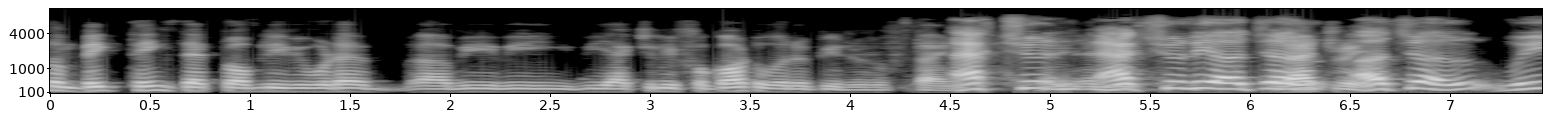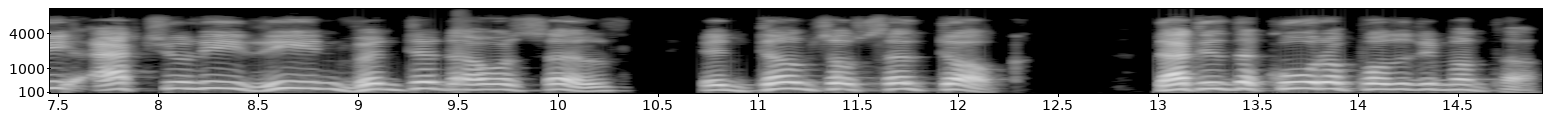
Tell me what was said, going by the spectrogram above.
some big things that probably we would have uh, we we we actually forgot over a period of time Actually, in this actually, Achal. Achal, we actually reinvented ourselves in terms of self-talk. That is the core of positive mantra.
